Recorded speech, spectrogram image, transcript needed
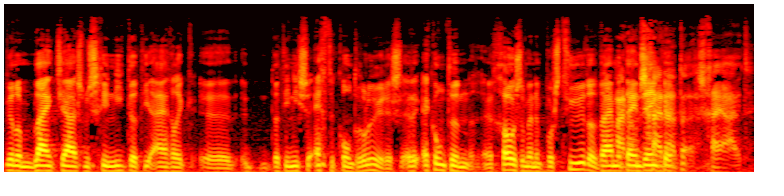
Willem blijkt juist misschien niet dat hij eigenlijk eh, dat hij niet zo'n echte controleur is. Er, er komt een, een gozer met een postuur dat wij Maar meteen denken... uit, schei uit.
